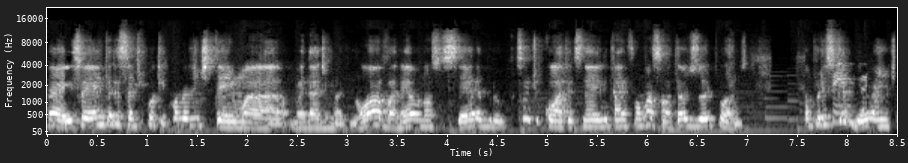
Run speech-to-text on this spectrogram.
É, isso aí é interessante porque quando a gente tem uma, uma idade mais nova, né? O nosso cérebro, principalmente o córtex, né? Ele tá em formação até os 18 anos. Então por isso Sim, que é bom a gente.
